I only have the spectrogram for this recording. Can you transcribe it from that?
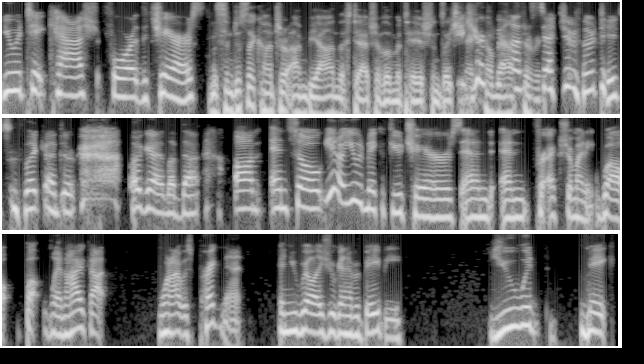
you would take cash for the chairs. Listen, just like Hunter, I'm beyond the statute of limitations. Like can't You're come beyond after the statute of limitations, like Hunter. Okay, I love that. Um, and so you know, you would make a few chairs and and for extra money. Well, but when I got when I was pregnant and you realized you were gonna have a baby, you would make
